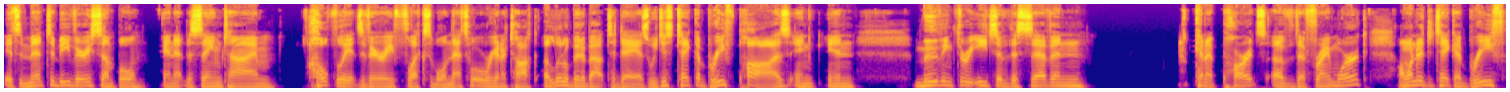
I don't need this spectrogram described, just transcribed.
It's meant to be very simple and at the same time, hopefully it's very flexible. And that's what we're going to talk a little bit about today as we just take a brief pause in in moving through each of the seven kind of parts of the framework. I wanted to take a brief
